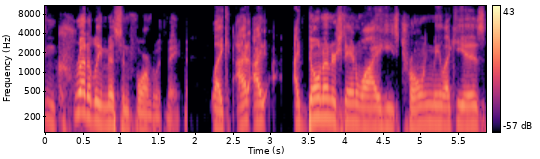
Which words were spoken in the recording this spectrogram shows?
incredibly misinformed with me. Like I, I, I don't understand why he's trolling me like he is.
